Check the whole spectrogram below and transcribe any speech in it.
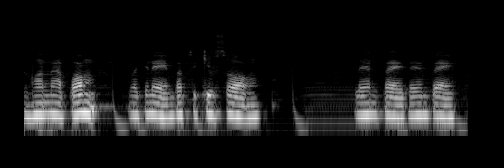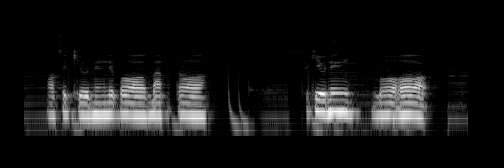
มฮอนหน้าป้อมว่าจะไหนบัฟสกิลสองแล่นไปแล่นไปออกสกิลหนึ่งได้บอบัฟต่อสกิลหนึ่งบอออกส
